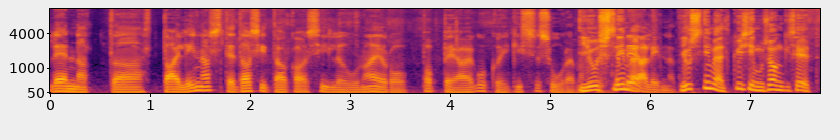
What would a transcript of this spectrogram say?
lennata Tallinnast edasi-tagasi Lõuna-Euroopa peaaegu kõigisse suurematesse pealinnadesse. just nimelt, küsimus ongi see, et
